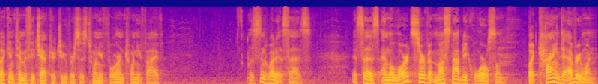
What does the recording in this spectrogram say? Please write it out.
2 Timothy chapter 2 verses 24 and 25. Listen to what it says. It says, "And the Lord's servant must not be quarrelsome, but kind to everyone,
